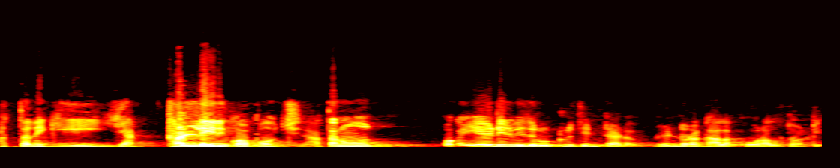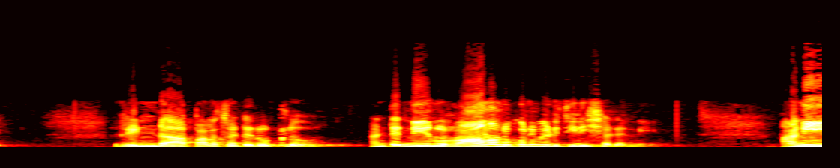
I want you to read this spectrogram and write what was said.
అతనికి ఎక్కడలేని కోపం వచ్చింది. అతను ఒక ఏడెనిమిది రొట్లు తింటాడు రెండు రకాల కూరలతోటి. రెండా పలచటి రొట్లు? అంటే నేను రాననుకుని వీడు తినేశాడని అని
